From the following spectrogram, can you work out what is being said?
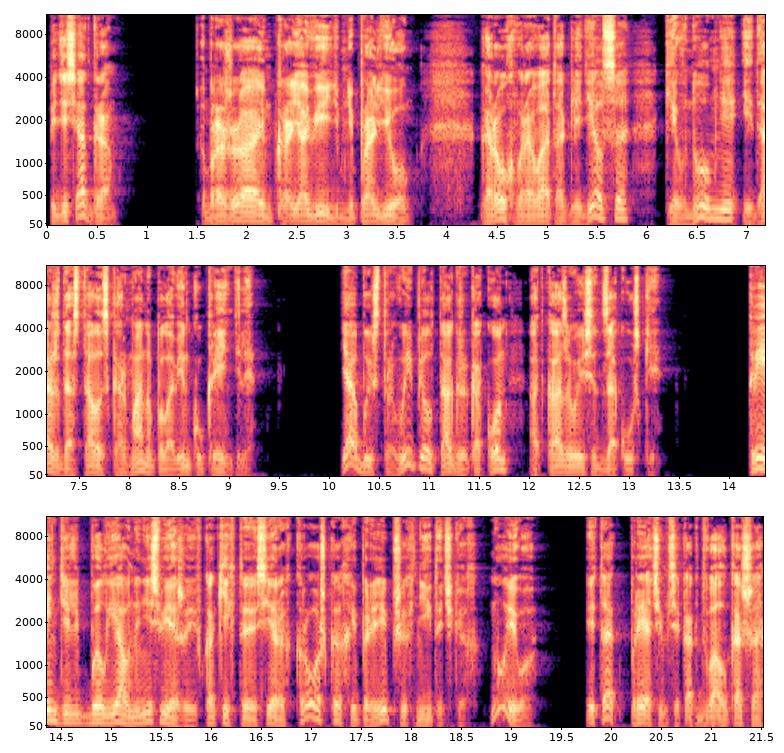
«Пятьдесят грамм». «Соображаем, края видим, не прольем». Горох воровато огляделся, кивнул мне и даже достал из кармана половинку кренделя. Я быстро выпил, так же, как он, отказываясь от закуски. Крендель был явно не свежий, в каких-то серых крошках и прилипших ниточках. Ну его. И так прячемся, как два алкаша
